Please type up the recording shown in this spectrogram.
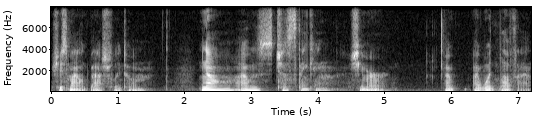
She smiled bashfully to him. No, I was just thinking, she murmured. I, I would love that.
